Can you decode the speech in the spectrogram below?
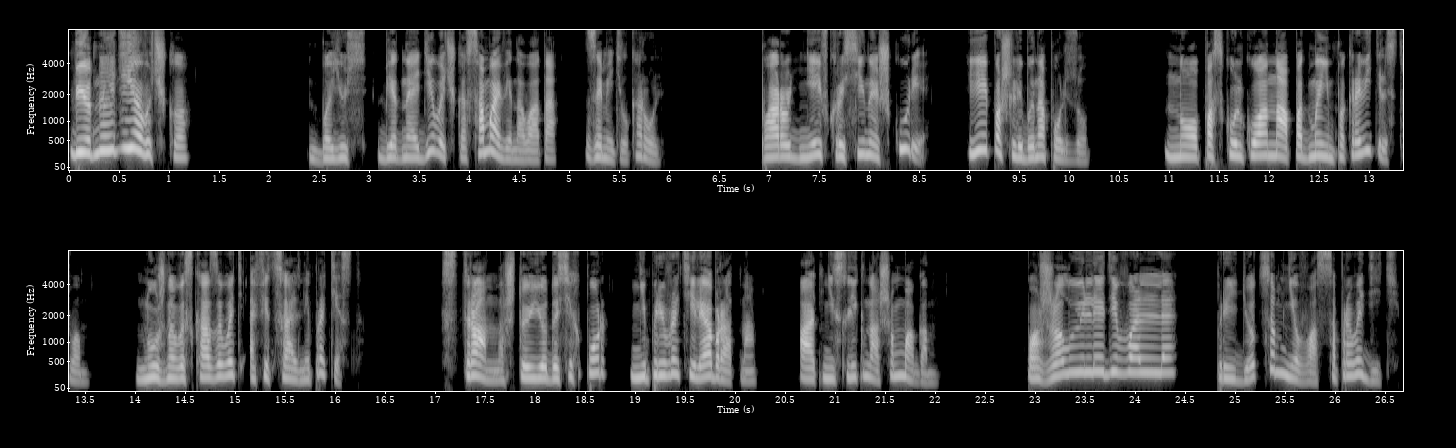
Бедная девочка!» «Боюсь, бедная девочка сама виновата», — заметил король. «Пару дней в крысиной шкуре ей пошли бы на пользу. Но поскольку она под моим покровительством, нужно высказывать официальный протест. Странно, что ее до сих пор не превратили обратно, а отнесли к нашим магам. Пожалуй, леди Валле, придется мне вас сопроводить».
